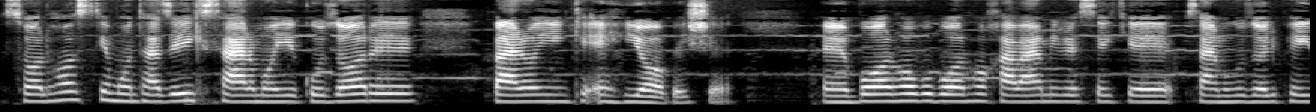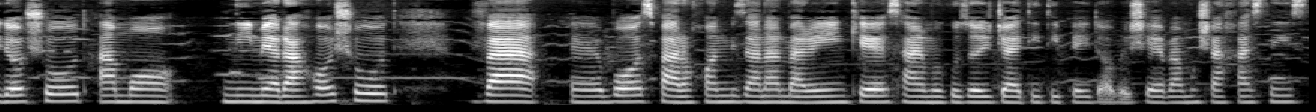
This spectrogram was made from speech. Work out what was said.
سال هاست که منتظر یک سرمایه گذاره برای اینکه احیا بشه. بارها و بارها خبر می‌رسه که سرمایه‌گذاری پیدا شد اما نیمه رها شد و باز فراخوان می‌زنن برای اینکه سرمایه‌گذاری جدیدی پیدا بشه و مشخص نیست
